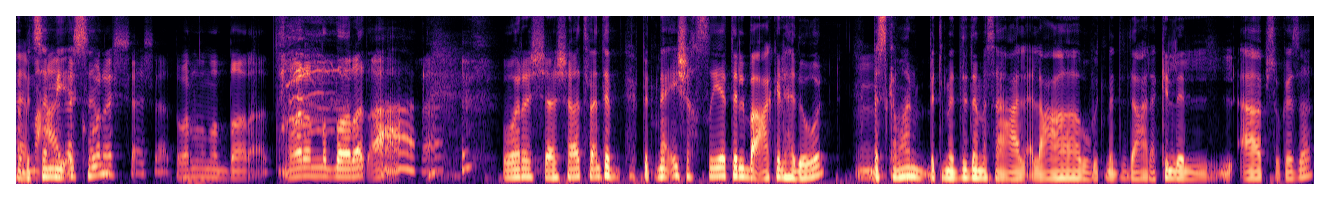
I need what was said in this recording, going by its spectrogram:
فبتسمي معادك اسم؟ ورا الشاشات ورا النظارات. ورا النظارات. آه. ورا الشاشات. فأنت بتنقي شخصية تلبق على كل هدول. بس كمان بتمددها مثلا على الألعاب وبتمددها على كل الأبس وكذا.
